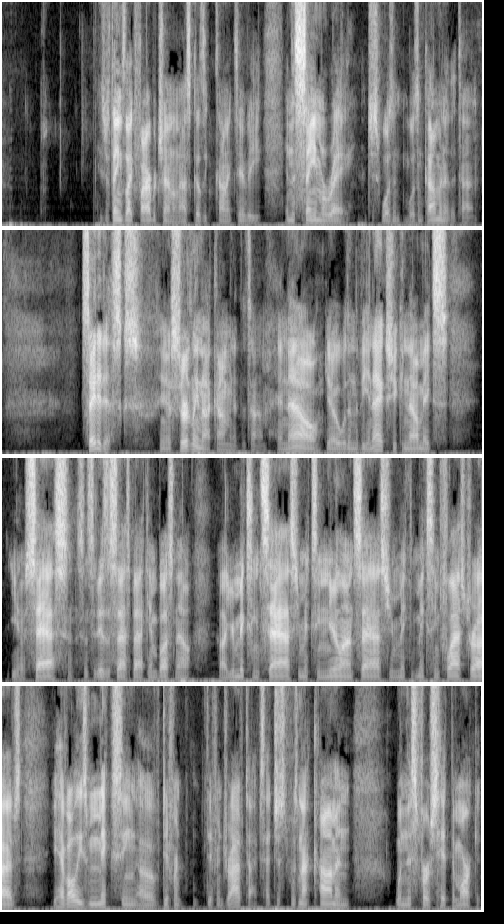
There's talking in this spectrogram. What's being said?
These are things like fiber channel and iSCSI connectivity in the same array. It just wasn't wasn't common at the time. SATA disks, you know, certainly not common at the time. And now, you know, within the VNX, you can now make, you know, SAS, since it is a SAS backend bus now, uh, you're mixing SAS, you're mixing nearline SAS, you're mi mixing flash drives. You have all these mixing of different different drive types. That just was not common when this first hit the market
